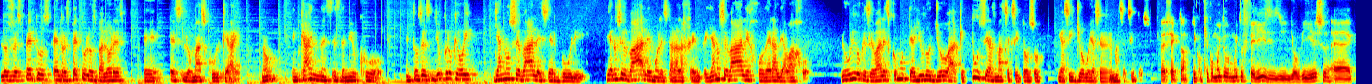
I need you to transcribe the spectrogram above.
los respetos, el respeto, los valores eh, es lo más cool que hay. ¿No? And kindness is the new cool. Entonces, yo creo que hoy ya no se vale ser bully, ya no se vale molestar a la gente, ya no se vale joder al de abajo. Lo único que se vale es cómo te ayudo yo a que tú seas más exitoso e assim eu vou ser mais exitoso. Perfeito. Fico, fico muito, muito feliz de, de ouvir isso. É,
